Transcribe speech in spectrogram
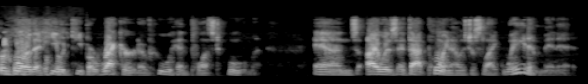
hmm or that he would keep a record of who had plussed whom. And I was at that point, I was just like, wait a minute,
